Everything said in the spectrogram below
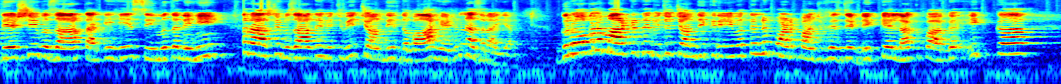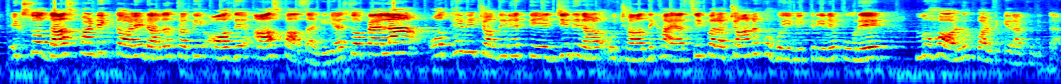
ਦੇਸ਼ੀ ਬਾਜ਼ਾਰ ਤੱਕ ਹੀ ਸੀਮਿਤ ਨਹੀਂ, ਰਾਸ਼ਟਰੀ ਬਾਜ਼ਾਰ ਦੇ ਵਿੱਚ ਵੀ ਚਾਂਦੀ ਦਬਾਅ ਹੇਠ ਨਜ਼ਰ ਆਈ ਆ ਗਲੋਬਲ ਮਾਰਕੀਟ ਦੇ ਵਿੱਚ ਚਾਂਦੀ ਕਰੀਬ 3.5% ਦੀ ਡਿੱਗ ਕੇ ਲਗਭਗ 1 110.41 ਡਾਲਰ ਪ੍ਰਤੀ ਔਸ ਦੇ ਆਸ-ਪਾਸ ਆ ਗਈ ਹੈ। ਸੋ ਪਹਿਲਾਂ ਉੱਥੇ ਵੀ ਚਾਂਦੀ ਨੇ ਤੇਜ਼ੀ ਦੇ ਨਾਲ ਉਛਾਲ ਦਿਖਾਇਆ ਸੀ, ਪਰ ਅਚਾਨਕ ਹੋਈ ਵਿਕਰੀ ਨੇ ਪੂਰੇ ਮਾਹੌਲ ਨੂੰ ਪਲਟ ਕੇ ਰੱਖ ਦਿੱਤਾ।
